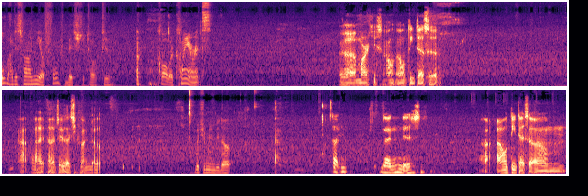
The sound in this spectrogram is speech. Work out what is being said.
Ooh, I just found me a fourth bitch to talk to. Call her Clarence. Uh, Marcus, I don't, I don't think that's a. I, I, I'll just let you find out. What you mean, be dope? Nothing. Nothing. This. I, I don't think that's a um.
